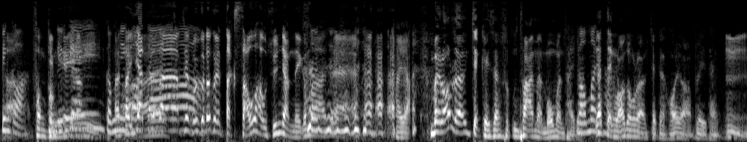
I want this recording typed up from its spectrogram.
邊個啊馮檢基第一㗎啦，即係佢覺得佢係特首候選人嚟㗎嘛。即係係啊，咪攞兩席其實泛民冇問題一定攞到兩席嘅，可以話俾你聽。嗯，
